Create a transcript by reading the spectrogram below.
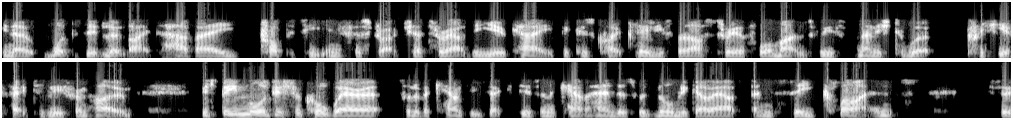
you know, what does it look like to have a property infrastructure throughout the UK? Because quite clearly, for the last three or four months, we've managed to work pretty effectively from home. It's been more difficult where uh, sort of account executives and account handlers would normally go out and see clients. So,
